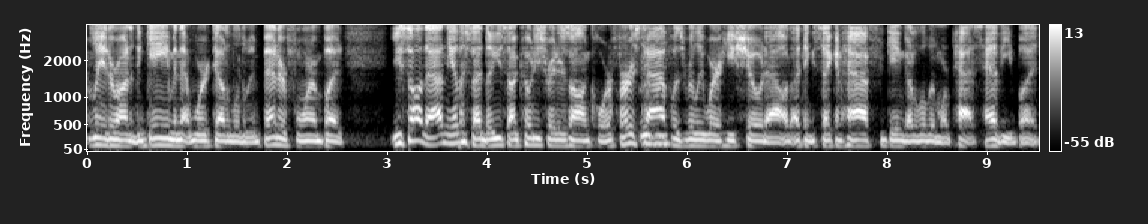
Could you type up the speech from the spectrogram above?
later on in the game, and that worked out a little bit better for him. But you saw that on the other side, though. You saw Cody Schrader's encore. 1st mm-hmm. half was really where he showed out. I think second half game got a little bit more pass heavy, but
